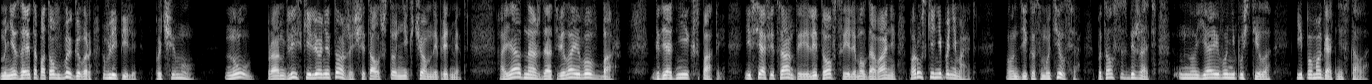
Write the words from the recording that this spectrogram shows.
«Мне за это потом выговор влепили». «Почему?» Ну, про английский Леня тоже считал, что никчемный предмет. А я однажды отвела его в бар, где одни экспаты, и все официанты, литовцы или молдаване, по-русски не понимают. Он дико смутился, пытался сбежать, но я его не пустила и помогать не стала.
